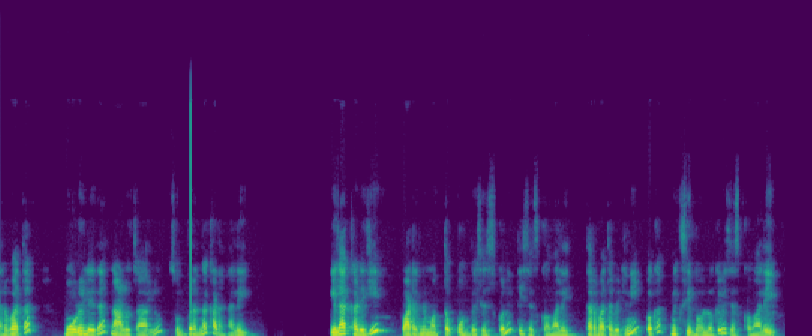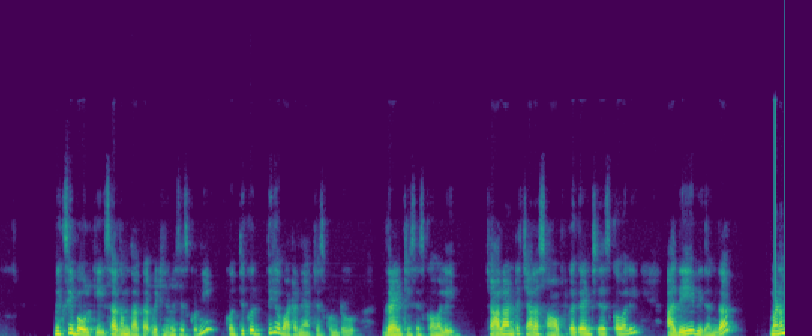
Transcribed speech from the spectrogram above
తర్వాత మూడు లేదా నాలుగు సార్లు శుభ్రంగా కడగాలి. ఇలా కడిగి వాటర్ని మొత్తం వంపేసేసుకొని తీసేసుకోవాలి. తర్వాత వీటిని ఒక మిక్సీ బౌల్లోకి వేసేసుకోవాలి. మిక్సీ బౌల్కి సగం దాకా వీటిని వేసేసుకొని కొద్ది కొద్దిగా వాటర్ని యాడ్ చేసుకుంటూ గ్రైండ్ చేసేసుకోవాలి. చాలా అంటే చాలా సాఫ్ట్గా గ్రైండ్ చేసేసుకోవాలి. అదే విధంగా మనం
